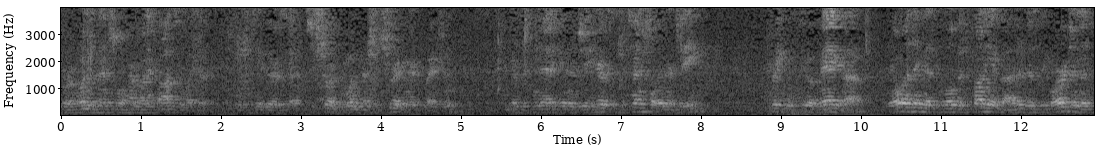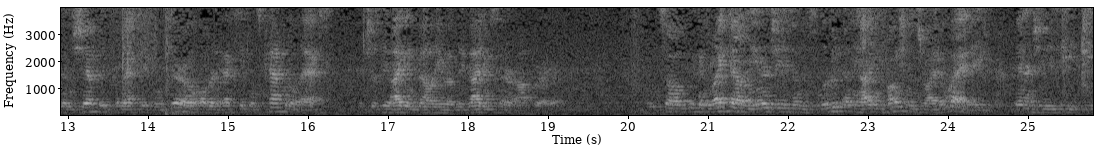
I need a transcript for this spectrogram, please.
for a one-dimensional harmonic oscillator. You can see there's a short one-dimensional Schrödinger equation. Here's the kinetic energy, here's the potential energy, frequency omega. The only thing that's a little bit funny about it is the origin has been shifted from x equals 0 over to x equals capital X, which is the eigenvalue of the guiding center operator. And so we can write down the energies in the solute and the eigenfunctions right away. The energies E, E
